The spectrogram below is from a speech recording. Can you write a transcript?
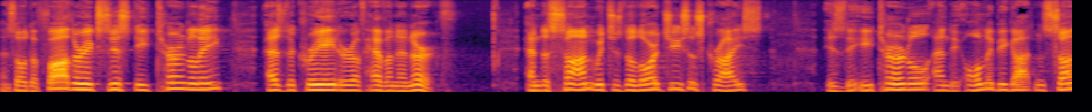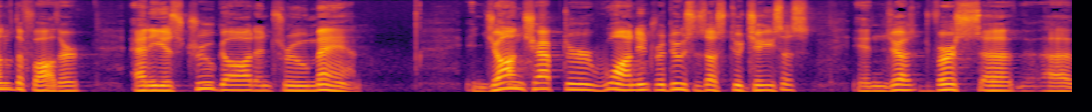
And so the Father exists eternally as the creator of heaven and earth. And the Son, which is the Lord Jesus Christ, is the eternal and the only begotten Son of the Father, and he is true God and true man. In John chapter 1 introduces us to Jesus in just verse uh, uh,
